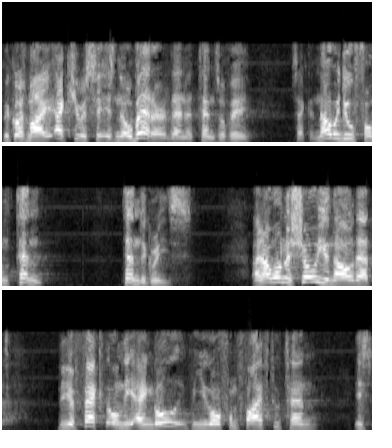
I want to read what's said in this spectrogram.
because my accuracy is no better than a tenth of a second. Now we do from 10, 10 degrees. And I want to show you now that the effect on the angle, when you go from 5 to 10, is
